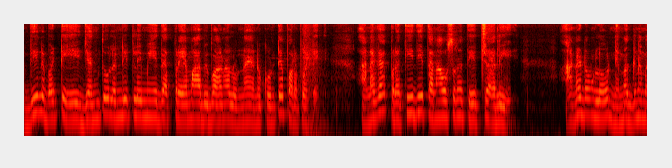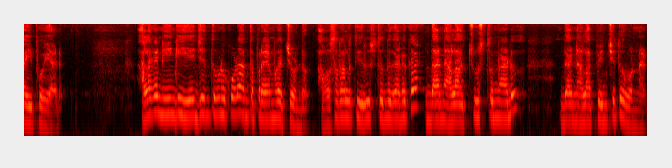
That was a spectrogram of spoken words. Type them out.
దీన్ని బట్టి జంతువులన్నిటి మీద ప్రేమాభిమానాలు ఉన్నాయనుకుంటే పొరపాటే. అనగా ప్రతిదీ తన అవసరం తీర్చాలి అనడంలో నిమగ్నం అయిపోయాడు అలాగని ఇంక ఏ జంతువును కూడా అంత ప్రేమగా చూడ్డు. అవసరాలు తీరుస్తుంది కనుక దాన్ని అలా చూస్తున్నాడు దాన్ని అలా పెంచుతూ ఉన్నాడు.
